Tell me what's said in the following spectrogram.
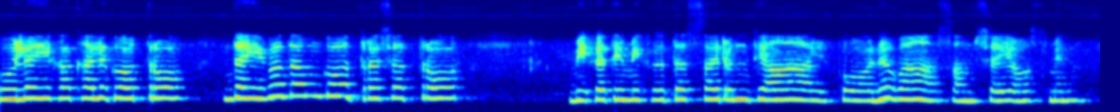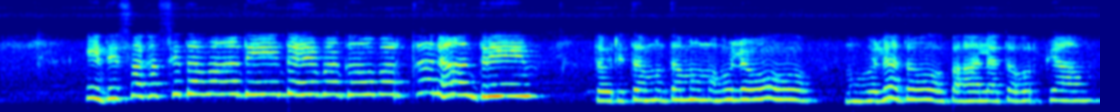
കുലൈഹ ഖലു ഗോത്രോ ദൈവതം ഗോത്രശത്രോ. വിഹതി മിഹൃത സരുന്ധ്യാൽ കോനുവാ സംശയോസ്മിൻ. ഇതി സഹസിതവാദി ദേവഗോവർദ്ധനാദ്രീം. ത്വരിതമുദമൂലോ മൂലതോ ബാലദോർഭ്യാം.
